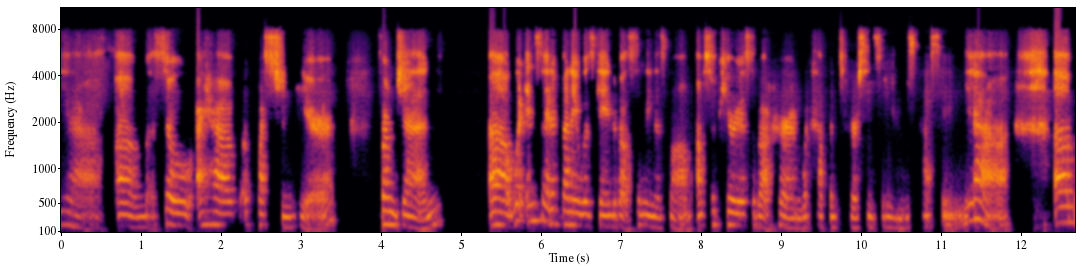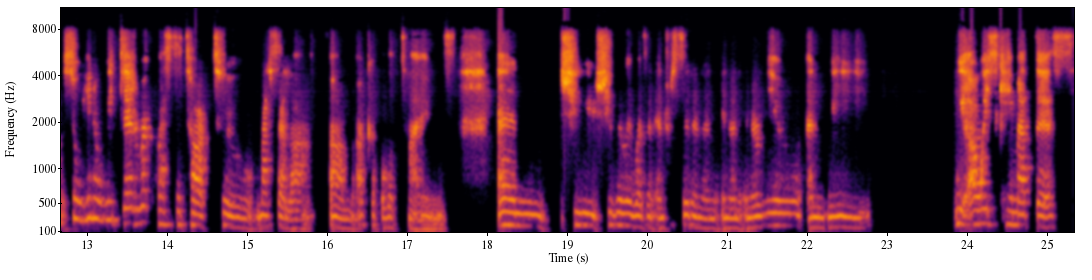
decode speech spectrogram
Yeah. Um, so I have a question here from Jen. Uh, what insight, if any, was gained about Selena's mom? I'm so curious about her and what happened to her since Selena's passing. Yeah. Um, so, you know, we did request to talk to Marcela um, a couple of times, and she she really wasn't interested in an in an interview, and we we always came at this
